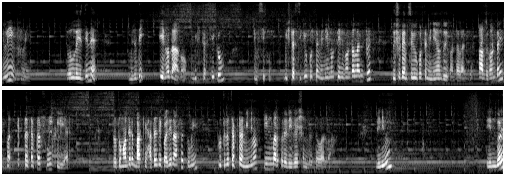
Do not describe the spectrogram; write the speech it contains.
বিলিভ চল্লিশ দিনে তুমি যদি এইভাবে আগাও, বিশটা সিকিউ, এমসিকিউ। বিশটা সিকিউ করতে মিনিমাম তিন ঘণ্টা লাগবে দুশোটা এমসিকিউ করতে মিনিমাম দুই ঘণ্টা লাগবে। পাঁচ ঘন্টায় তোমার একটা চ্যাপ্টার ফুল ক্লিয়ার তো তোমাদের বাকি হাতে যে কয়দিন আছে, তুমি প্রতিটা চ্যাপ্টার মিনিমাম তিনবার করে রিভিশন দিতে পারবা। মিনিমাম তিনবার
